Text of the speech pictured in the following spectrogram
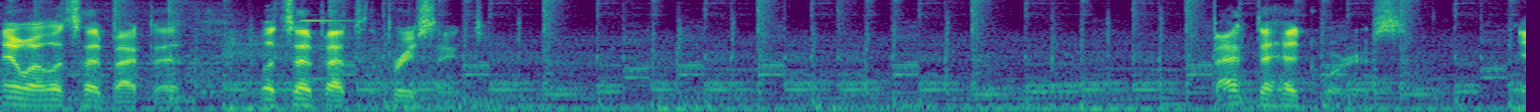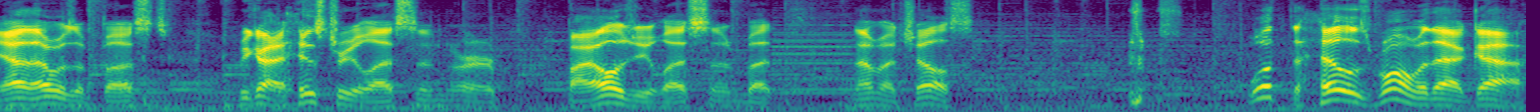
anyway, let's head back to let's head back to the precinct. Back to headquarters. Yeah, that was a bust. We got a history lesson or biology lesson, but not much else. what the hell is wrong with that guy?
